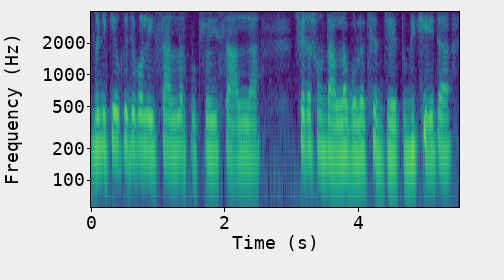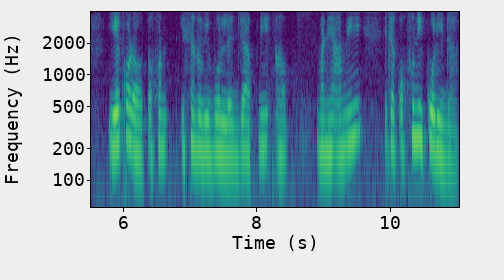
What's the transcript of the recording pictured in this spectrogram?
মানে কেউ কেউ যে বলে, ঈসা আল্লাহর পুত্র, ঈসা আল্লাহ। সেটা সম্বন্ধে আল্লাহ বলেছেন যে, তুমি কি এটা ইয়ে করো তখন ঈসা নবী বললেন যে আপনি মানে আমি এটা কখনই করি না।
